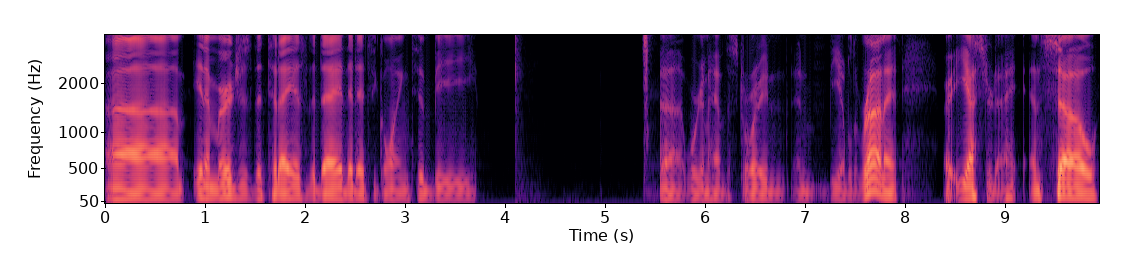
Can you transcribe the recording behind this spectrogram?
Um, it emerges that today is the day that it's going to be uh, we're going to have the story and, and be able to run it or yesterday. And so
